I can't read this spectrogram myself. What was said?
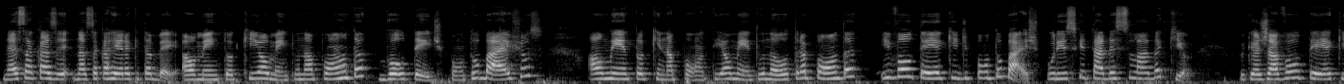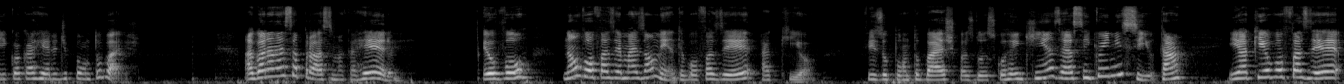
nessa, case... nessa carreira aqui também, aumento aqui, aumento na ponta, voltei de ponto baixos, aumento aqui na ponta e aumento na outra ponta, e voltei aqui de ponto baixo, por isso que tá desse lado aqui, ó porque eu já voltei aqui com a carreira de ponto baixo. Agora, nessa próxima carreira, eu vou, não vou fazer mais aumento, eu vou fazer aqui, ó, fiz o ponto baixo com as duas correntinhas, é assim que eu inicio, tá? E aqui eu vou fazer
